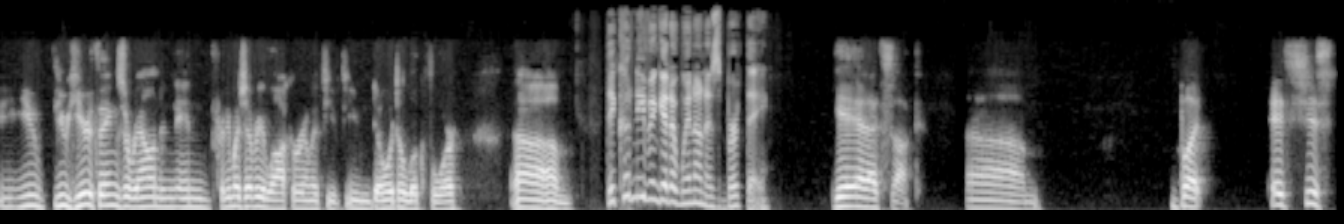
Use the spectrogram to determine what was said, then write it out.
you you hear things around in, in pretty much every locker room if you, if you know what to look for um, They couldn't even get a win on his birthday. yeah that sucked um, but it's just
